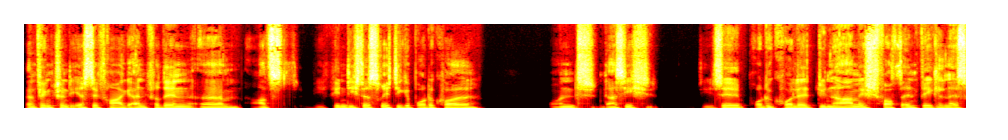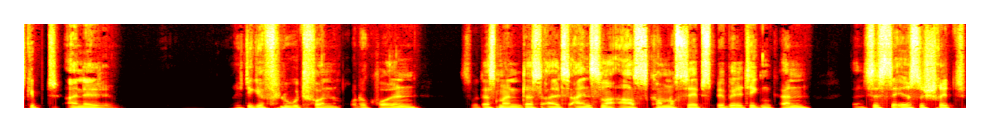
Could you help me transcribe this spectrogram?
Dann fängt schon die erste Frage an für den ähm, Arzt, wie finde ich das richtige Protokoll? Und dass sich diese Protokolle dynamisch fortentwickeln. Es gibt eine richtige Flut von Protokollen, so dass man das als einzelner Arzt kaum noch selbst bewältigen kann. Dann ist es der erste Schritt.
